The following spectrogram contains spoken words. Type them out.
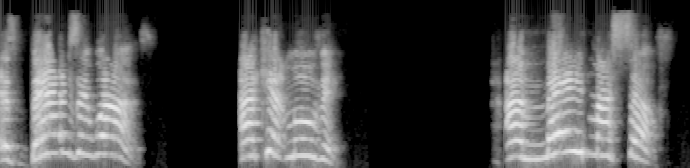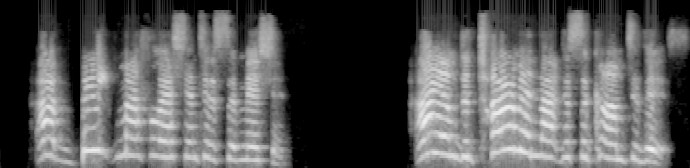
as bad as it was, I kept moving. I made myself, I beat my flesh into submission. I am determined not to succumb to this.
